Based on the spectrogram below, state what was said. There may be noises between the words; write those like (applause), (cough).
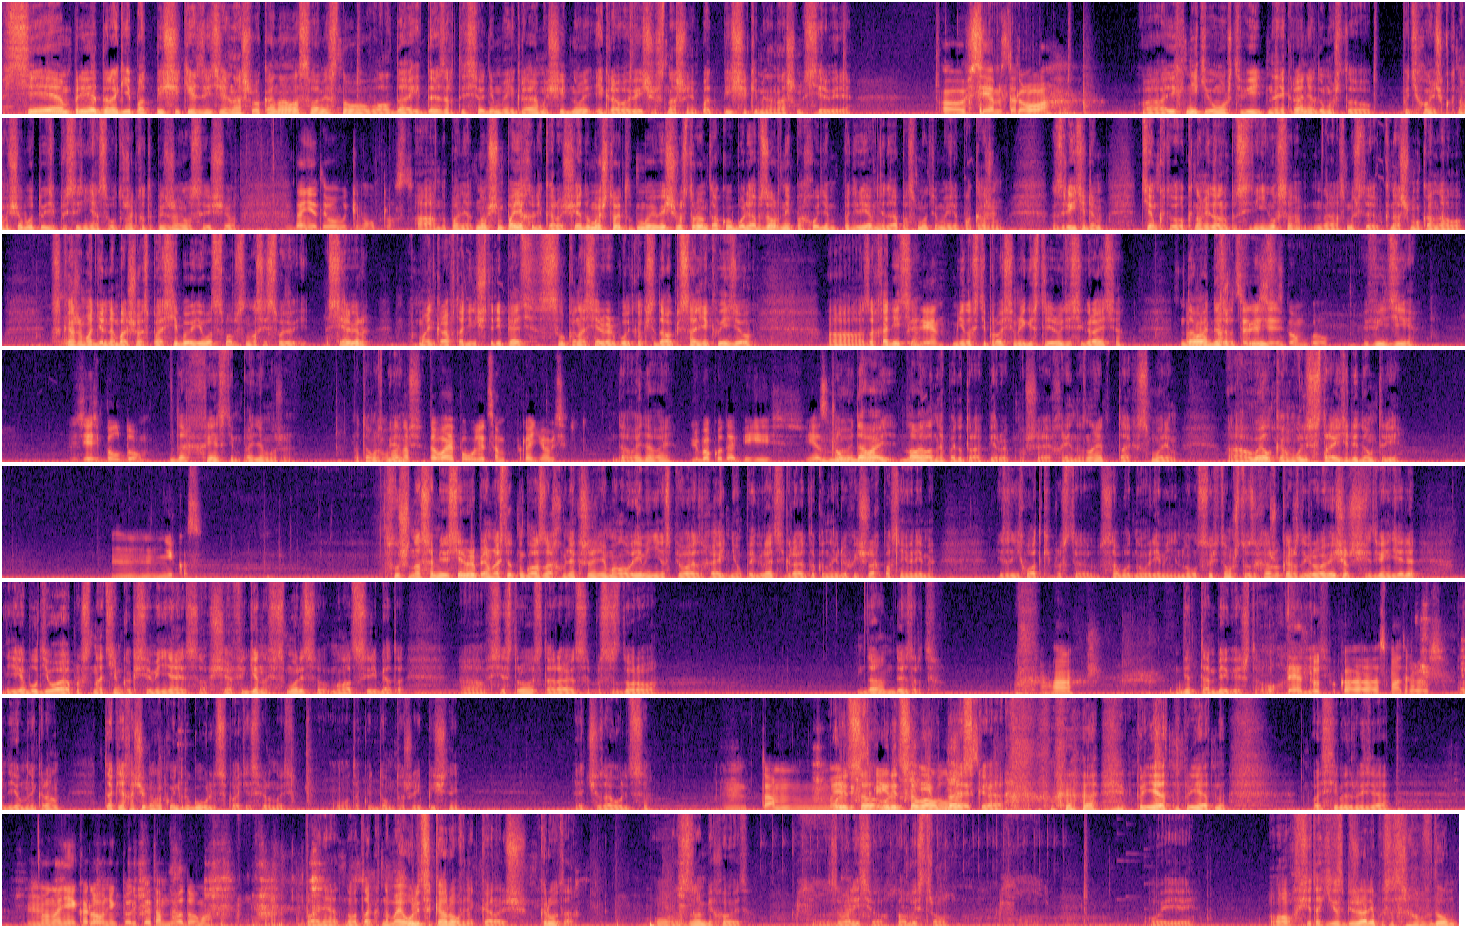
Всем привет, дорогие подписчики и зрители нашего канала, с вами снова Валда и Дезерт, и сегодня мы играем очередной игровой вечер с нашими подписчиками на нашем сервере. О, Всем здорово. А, Их ники вы можете видеть на экране, я думаю, что потихонечку к нам еще будут люди присоединяться, вот уже кто-то прижонился еще. Да нет, его выкинул просто. А, ну понятно. Ну, в общем, поехали, короче. Я думаю, что этот мы вечер устроим такой более обзорный, походим по деревне, да, посмотрим ее, покажем зрителям, тем, кто к нам недавно присоединился, а, в смысле, к нашему каналу. Скажем отдельное большое спасибо. И вот, собственно, у нас есть свой сервер Minecraft 1.4.5. Ссылка на сервер будет, как всегда, в описании к видео. А, заходите, Блин. милости просим, регистрируйтесь, играйте. Давай, Дезерт, здесь дом был? Веди. Здесь был дом. Да хрен с ним, пойдем уже. Потом Ну ладно, разберемся. давай по улицам пройдемся тут. Давай, давай. Либо куда беги. Я Ну знал. и давай, давай, ладно, я пойду первый, потому что я хрен знает. Так, смотрим. А, welcome, улица строителей, дом 3. М, Никас. Слушай, на самом деле сервер прям растет на глазах. У меня, к сожалению, мало времени, не успеваю заходить в него поиграть. Играю только на игровых вечерах в последнее время. Из-за нехватки просто свободного времени. Но вот суть в том, что захожу каждый игровой вечер через две недели. И я обалдеваю просто над тем, как все меняется. Вообще офигенно все смотрится. Молодцы, ребята. А, все строят, стараются, просто здорово. Да, Дезерт? Ага. Где ты там бегаешь-то? Ох, Да я офигеть. тут пока осматриваюсь. Подъемный экран. Так, я хочу на какую-нибудь другую улицу пойти свернуть. Вот такой дом тоже эпичный. Это что за улица? Там... Улица, Эпик улица Валдайская. приятно, приятно. Спасибо, друзья. Ну, на ней коровник только, там два дома. Понятно. Вот так. На моей улице коровник, короче. Круто. О, зомби ходит. Завались его по-быстрому. Ой-ой. Ох, все таких сбежали после сразу в дом.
